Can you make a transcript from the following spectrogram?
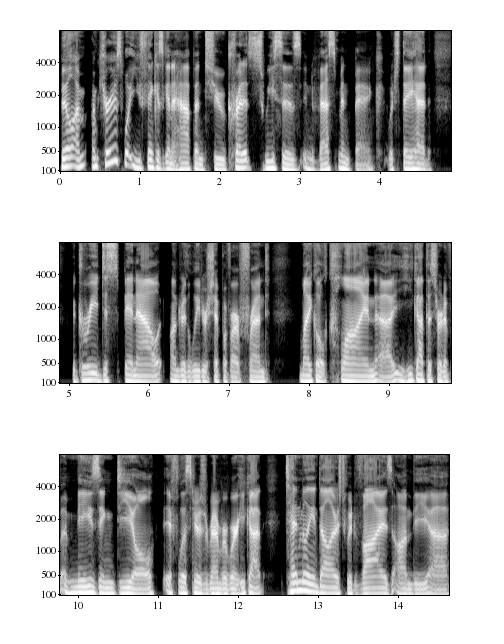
Bill, I'm, I'm curious what you think is going to happen to Credit Suisse's investment bank, which they had agreed to spin out under the leadership of our friend Michael Klein. Uh, he got this sort of amazing deal, if listeners remember, where he got $10 million to advise on the uh,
